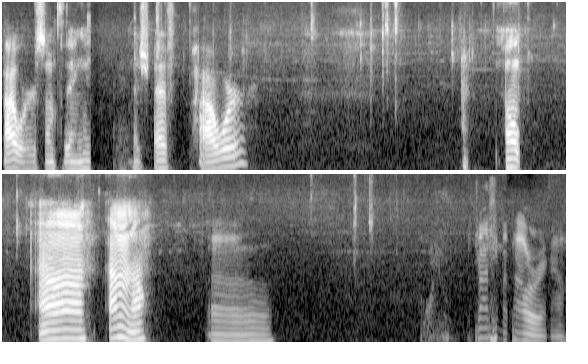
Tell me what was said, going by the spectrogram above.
power or something? F power. Oh. Uh, I don't know. Uh. I'm trying to see my power right now.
